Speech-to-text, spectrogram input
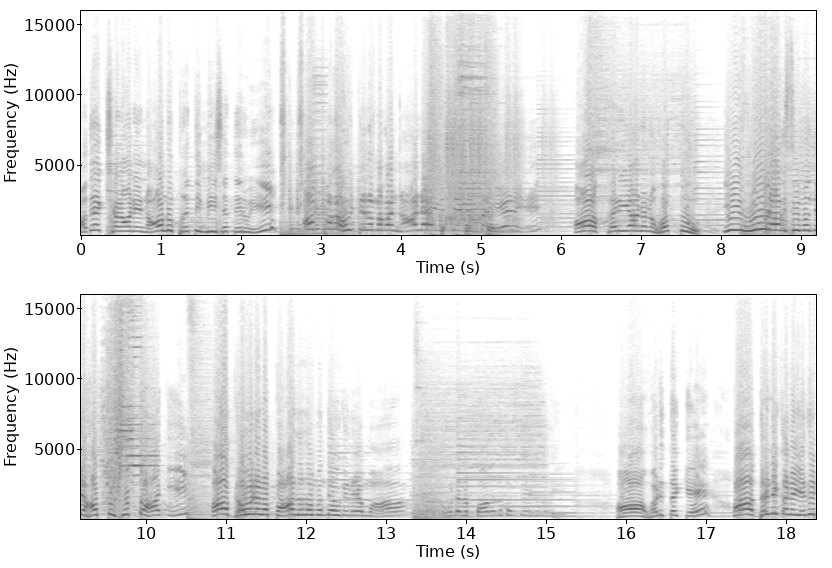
ಅದೇ ಕ್ಷಣನೇ ನಾನು ಪ್ರತಿ ಮೀಸೆ ತಿರುವಿ ಅಪ್ಪಗ ಹುಟ್ಟಿದ ಮಗ ನಾನೇ ಇದ್ದೇನೆ ಅಂತ ಹೇಳಿ ಆ ಕರಿಯಾಣನ ಹೊತ್ತು ಈ ಊರಾಗಿಸಿ ಮುಂದೆ ಹತ್ತು ಸುತ್ತು ಹಾಕಿ ಆ ಗೌಡನ ಪಾದದ ಮುಂದೆ ಹೋಗಿದೆ ಅಮ್ಮ. ಗೌಡನ ಪಾದದ ಮುಂದೆ ಹೋಗಿದೆ. ಆ ಹೊಡೆತಕ್ಕೆ ಆ ಧನಿಕನ ಎದೆ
